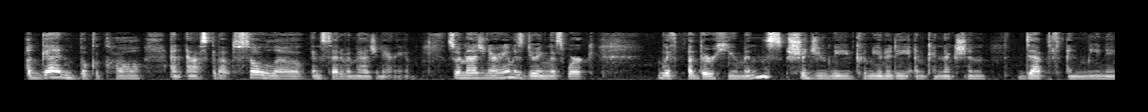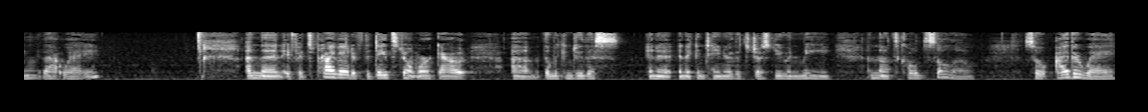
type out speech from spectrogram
again, book a call and ask about solo instead of Imaginarium. So, Imaginarium is doing this work with other humans should you need community and connection, depth and meaning that way. And then if it's private, if the dates don't work out, um, then we can do this in a, in a container that's just you and me, and that's called solo. So either way,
